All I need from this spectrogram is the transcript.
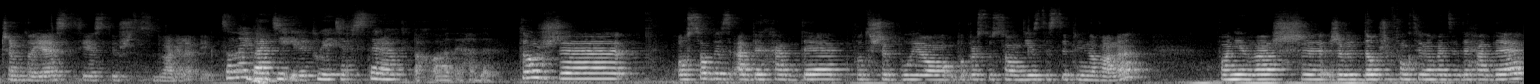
czym to jest, jest już zdecydowanie lepiej. Co najbardziej irytuje Cię w stereotypach o ADHD? To, że osoby z ADHD potrzebują, po prostu są niezdyscyplinowane, ponieważ y, żeby dobrze funkcjonować z ADHD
